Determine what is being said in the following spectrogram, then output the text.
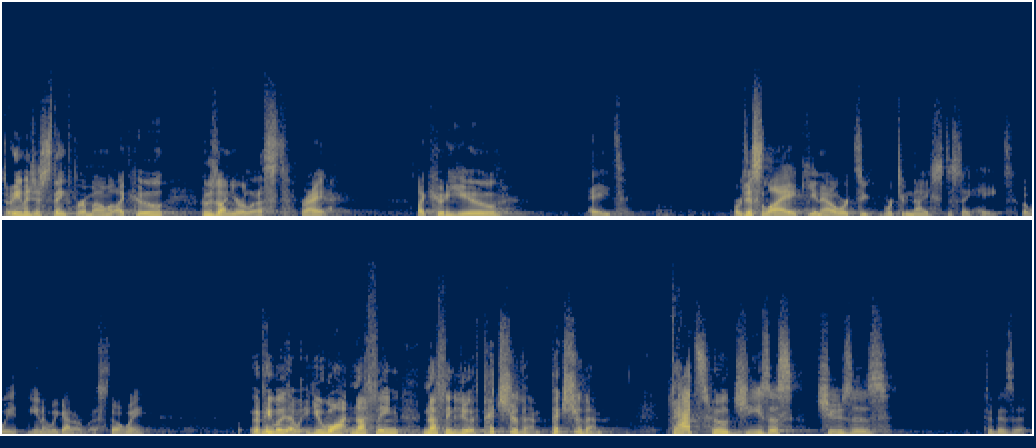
So even just think for a moment, like who who's on your list, right? Like who do you hate? Or dislike, you know, we're too, we're too nice to say hate. But we, you know, we got our list, don't we? The people that you want nothing, nothing to do with. Picture them. Picture them. That's who Jesus chooses to visit.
